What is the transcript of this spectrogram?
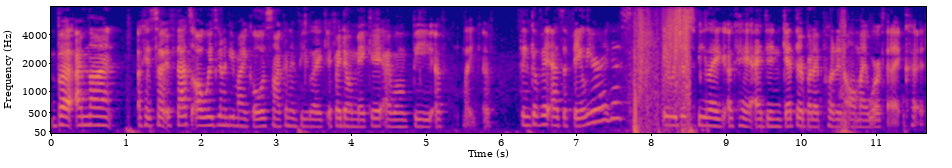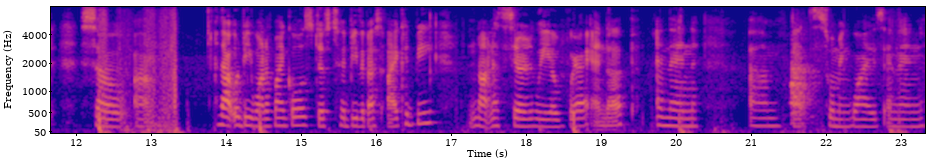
but I'm not okay. So if that's always going to be my goal, it's not going to be like if I don't make it, I won't be a like a think of it as a failure, I guess. It would just be like, okay, I didn't get there, but I put in all my work that I could. So, um, that would be one of my goals, just to be the best I could be, not necessarily of where I end up. And then, um, that's swimming wise. And then,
